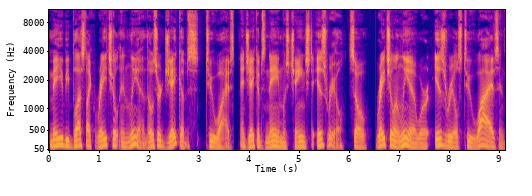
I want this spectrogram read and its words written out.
May you be blessed like Rachel and Leah. Those are Jacob's two wives. And Jacob's name was changed to Israel. So Rachel and Leah were Israel's two wives. And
